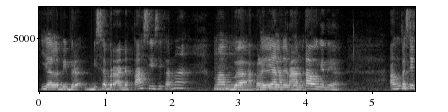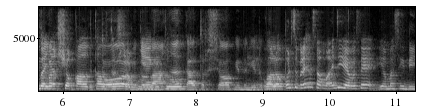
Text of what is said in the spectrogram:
ya lebih ber- bisa beradaptasi sih karena maba apalagi anak bener-bener. rantau gitu ya aku tuh Pasti sempet- banyak shock cul- betul, culture shocknya betul gitu. banget, culture shock gitu-gitu. Kalau- Walaupun sebenarnya sama aja ya, maksudnya ya masih di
